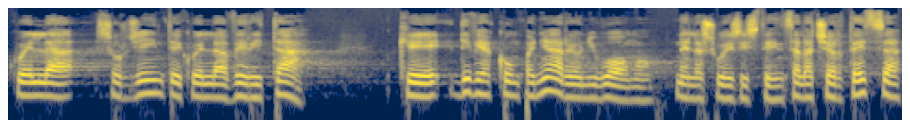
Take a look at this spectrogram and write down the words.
quella sorgente, quella verità che deve accompagnare ogni uomo nella sua esistenza, la certezza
